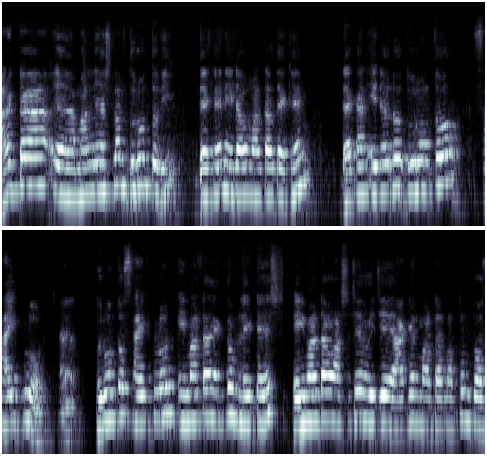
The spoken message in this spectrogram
আরেকটা মাল নিয়ে আসলাম দুরন্তরি। দেখেন, এটাও মালটাও দেখেন। দেখেন, এটা হলো দুরন্ত সাইক্লোন হ্যাঁ? দুরন্ত সাইক্লোন এই মালটা একদম লেটেস্ট এই মালটাও আসছে ওই যে আগের মালটার মতন দশ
